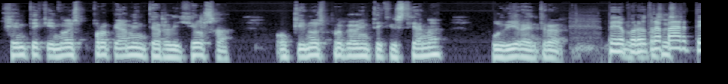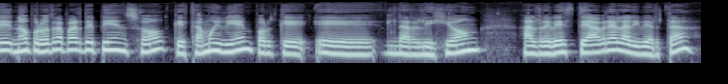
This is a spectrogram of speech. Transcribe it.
gente que no es propiamente religiosa o que no es propiamente cristiana pudiera entrar. Pero por otra parte, no, por otra parte pienso que está muy bien porque eh, la religión al revés te abre a la libertad,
